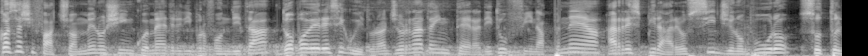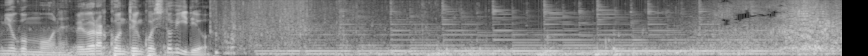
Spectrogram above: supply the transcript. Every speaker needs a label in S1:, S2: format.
S1: Cosa ci faccio a meno 5 metri di profondità dopo aver eseguito una giornata intera di tuffi in apnea a respirare ossigeno puro sotto il mio gommone? Ve lo racconto in questo video.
